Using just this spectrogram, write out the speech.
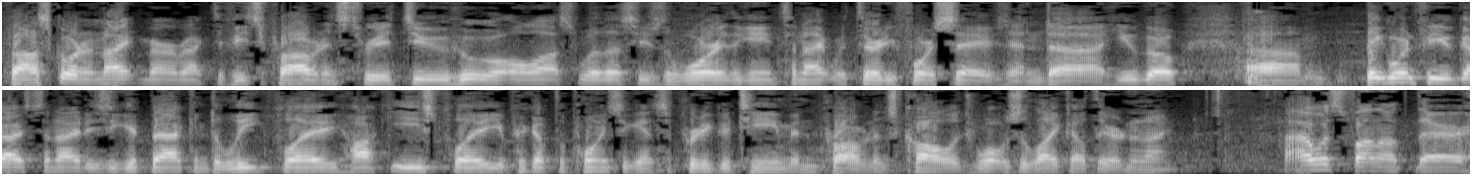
Final score tonight: Merrimack defeats Providence three to two. Hugo Ollas with us. He's the warrior of the game tonight with 34 saves. And uh, Hugo, um, big win for you guys tonight as you get back into league play, Hockey East play. You pick up the points against a pretty good team in Providence College. What was it like out there tonight? It was fun out there,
